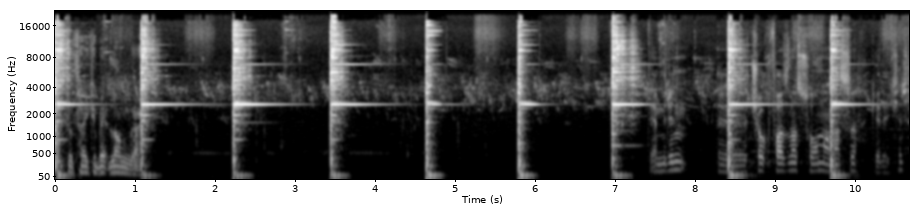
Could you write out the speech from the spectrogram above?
It'll take a bit longer. Demirin e, çok fazla soğumaması gerekir.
